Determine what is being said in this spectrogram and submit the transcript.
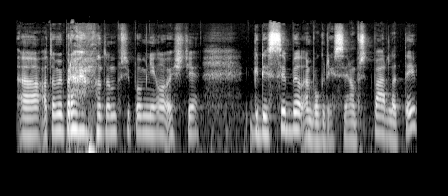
A, a to mi právě potom připomnělo ještě, kdysi byl, nebo kdysi, no před pár lety,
